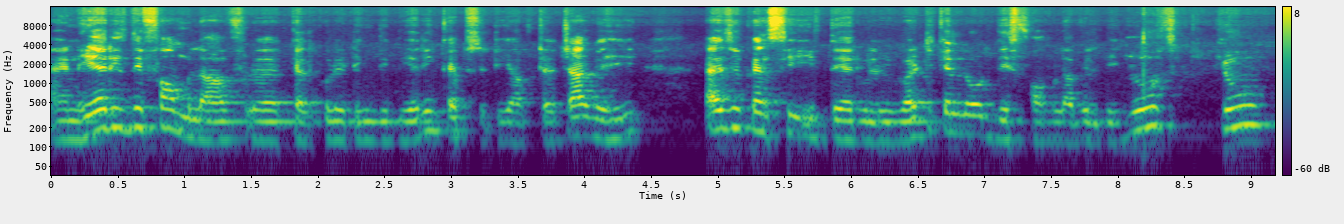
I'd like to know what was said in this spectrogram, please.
And here is the formula of uh, calculating the bearing capacity after Terzaghi. As you can see, if there will be vertical load, this formula will be used. Q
